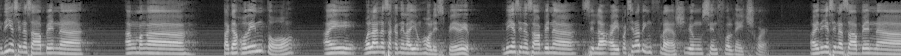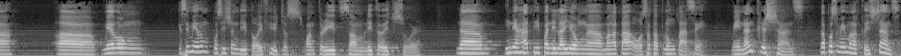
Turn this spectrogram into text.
Hindi niya sinasabi na ang mga taga-Korinto ay wala na sa kanila yung Holy Spirit. Hindi niya sinasabi na sila ay, pag sinabing flesh, yung sinful nature, ay hindi niya sinasabi na uh, merong, kasi merong position dito, if you just want to read some literature, na inihati pa nila yung uh, mga tao sa tatlong klase. May non-Christians, tapos may mga Christians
